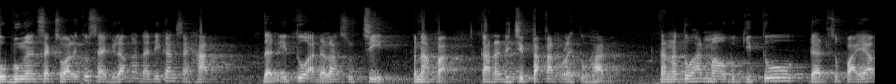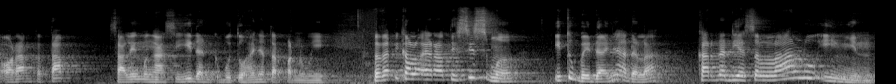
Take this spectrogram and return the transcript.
hubungan seksual itu saya bilang kan tadi kan sehat. Dan itu adalah suci. Kenapa? Karena diciptakan oleh Tuhan karena Tuhan mau begitu dan supaya orang tetap saling mengasihi dan kebutuhannya terpenuhi. Tetapi kalau erotisisme itu bedanya adalah karena dia selalu ingin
